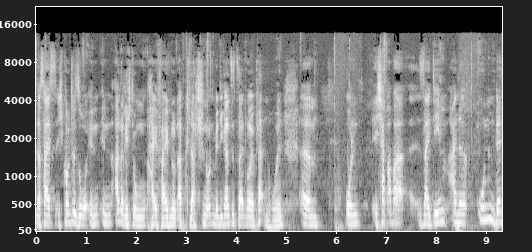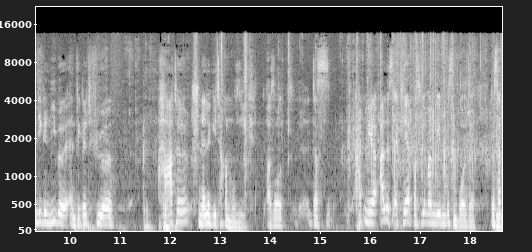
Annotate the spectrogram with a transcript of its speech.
das heißt, ich konnte so in, in alle Richtungen high-fiven und abklatschen und mir die ganze Zeit neue Platten holen. Ähm, und ich habe aber seitdem eine unbändige Liebe entwickelt für harte, schnelle Gitarrenmusik. Also das hat mir alles erklärt, was ich in meinem Leben wissen wollte. Das mhm. hat,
